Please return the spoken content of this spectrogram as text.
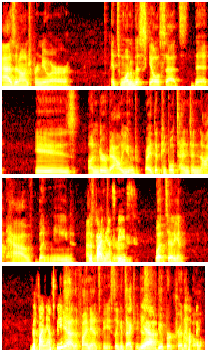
as an entrepreneur it's one of the skill sets that is undervalued, right? That people tend to not have but need. the finance piece. What? Say it again. The finance piece. Yeah, the finance piece. Like it's actually just yeah. super critical.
